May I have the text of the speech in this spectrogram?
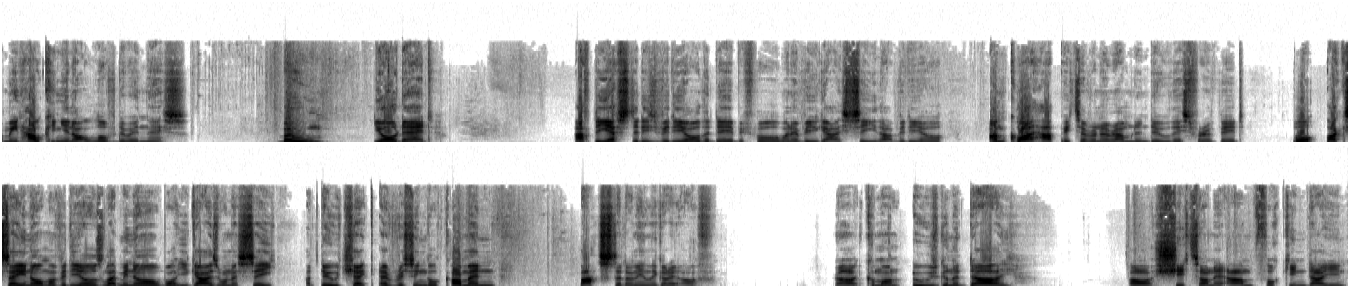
I mean, how can you not love doing this? Boom. You're dead. After yesterday's video or the day before, whenever you guys see that video, I'm quite happy to run around and do this for a vid. But, like I say in all my videos, let me know what you guys want to see. I do check every single comment. Bastard, I nearly got it off. Right, come on. Who's gonna die? Oh, shit on it. I'm fucking dying.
